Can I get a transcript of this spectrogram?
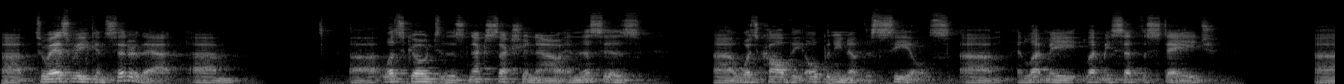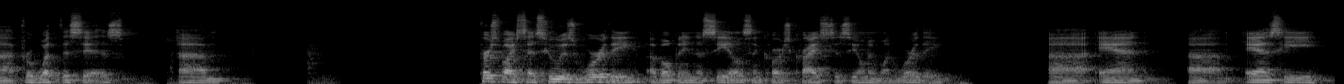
uh, so as we consider that um, uh, let's go to this next section now, and this is uh, what's called the opening of the seals. Um, and let me let me set the stage uh, for what this is. Um, first of all, he says, "Who is worthy of opening the seals?" And of course, Christ is the only one worthy. Uh, and um, as he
